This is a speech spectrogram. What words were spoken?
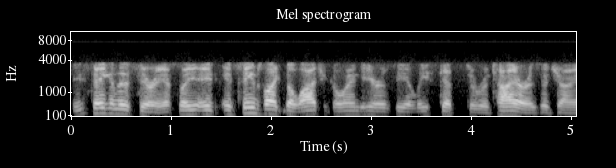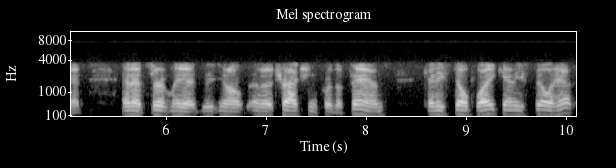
He's taking this seriously. It, it seems like the logical end here is he at least gets to retire as a Giant, and it's certainly a, you know an attraction for the fans. Can he still play? Can he still hit?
